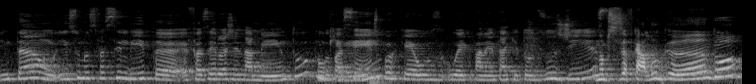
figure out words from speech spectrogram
Então, isso nos facilita é, fazer o agendamento okay. do paciente, porque o, o equipamento está aqui todos os dias. Não precisa ficar alugando.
